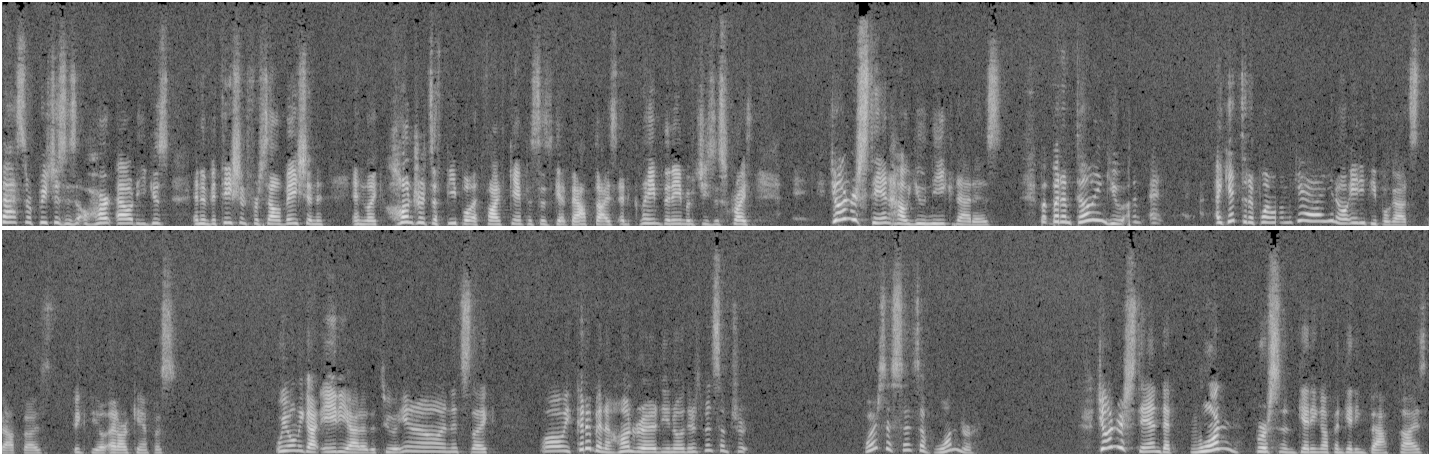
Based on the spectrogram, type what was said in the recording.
I, I pastor preaches his heart out. He gives an invitation for salvation, and, like hundreds of people at five campuses get baptized and claim the name of Jesus Christ. Do you understand how unique that is? But but I'm telling you, I'm, I get to the point where I'm like, yeah, you know, 80 people got baptized. Big deal at our campus. We only got 80 out of the two, you know, and it's like, well, it could have been 100, you know, there's been some. Tr- Where's the sense of wonder? Do you understand that one person getting up and getting baptized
